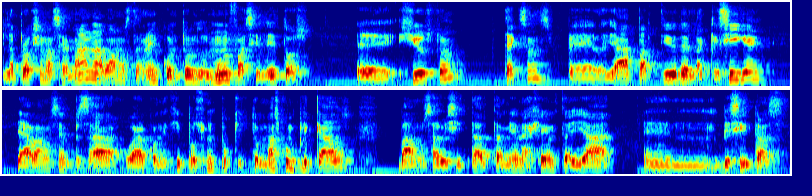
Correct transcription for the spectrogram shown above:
La próxima semana vamos también con turnos muy facilitos eh, Houston, Texans, pero ya a partir de la que sigue, ya vamos a empezar a jugar con equipos un poquito más complicados. Vamos a visitar también a gente allá en visitas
